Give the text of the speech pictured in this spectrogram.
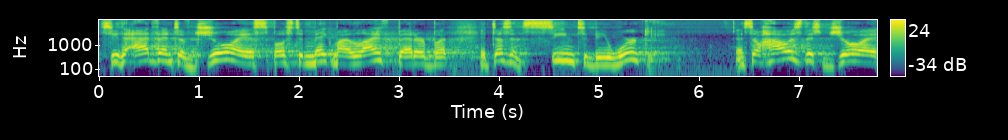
See, the advent of joy is supposed to make my life better, but it doesn't seem to be working. And so, how is this joy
